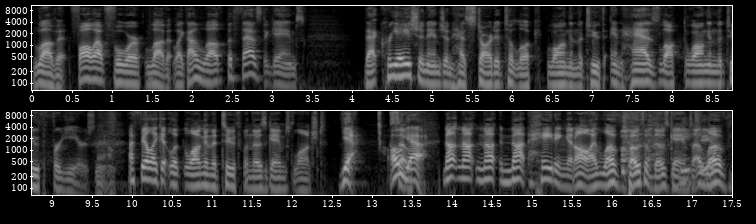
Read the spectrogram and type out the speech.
love it. Fallout 4, love it. Like I love Bethesda games. That creation engine has started to look long in the tooth and has looked long in the tooth for years now. I feel like it looked long in the tooth when those games launched. Yeah. Oh So, yeah. not not not not hating at all. I love both of those games. I love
